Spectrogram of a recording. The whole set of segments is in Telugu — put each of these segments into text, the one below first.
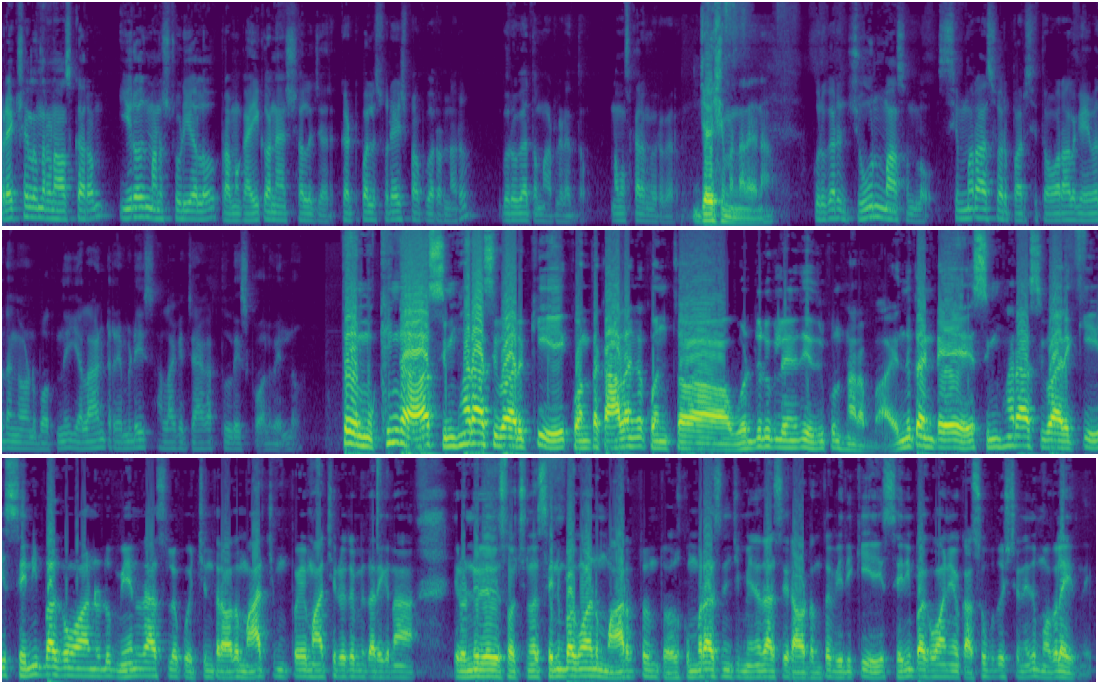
ప్రేక్షకులందరూ నమస్కారం. ఈరోజు మన స్టూడియోలో ప్రముఖ ఐకాన్ ఆస్ట్రాలజర్ గట్టుపల్లి సురేష్ బాబు గారు ఉన్నారు. గురుగారితో మాట్లాడేద్దాం. నమస్కారం గురుగారు. జై శ్రీమన్నారాయణ. గురుగారు జూన్ మాసంలో సింహరాశి వారి పరిస్థితి ఓవరాల్గా ఏ విధంగా ఉండబోతుంది? ఎలాంటి రెమెడీస్ అలాగే జాగ్రత్తలు తీసుకోవాలి వీళ్ళు? అంటే ముఖ్యంగా సింహరాశి వారికి కొంతకాలంగా కొంత ఒడిదుడుకులు అనేది ఎదుర్కొంటున్నారబ్బా. ఎందుకంటే సింహరాశి వారికి శని భగవానుడు మీనరాశిలోకి వచ్చిన తర్వాత మార్చి ముప్పై మార్చి ఇరవై తొమ్మిది తారీఖున ఈ రెండు వేల ఇరవై సంవత్సరంలో శని భగవానుడు మారటంతో కుంభరాశి నుంచి మీనరాశి రావడంతో వీరికి శని భగవాన్ యొక్క అశుభ దృష్టి అనేది మొదలైంది.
